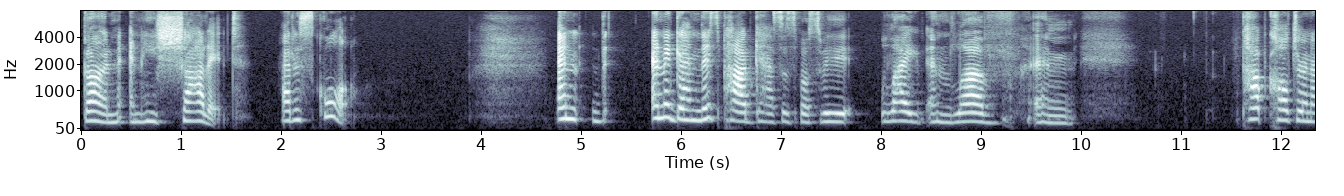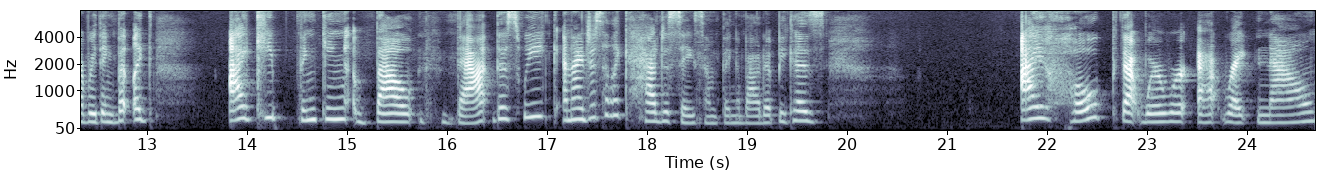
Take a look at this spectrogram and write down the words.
gun and he shot it at a school. And th- and again, this podcast is supposed to be light and love and pop culture and everything, but like I keep thinking about that this week and I just like had to say something about it because I hope that where we're at right now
